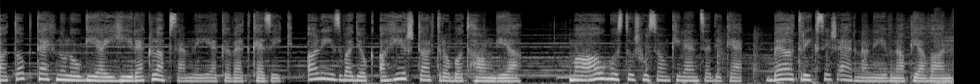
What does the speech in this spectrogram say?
A top technológiai hírek lapszemléje következik. Alíz vagyok, a hírstart robot hangja. Ma augusztus 29-e, Beatrix és Erna névnapja van.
